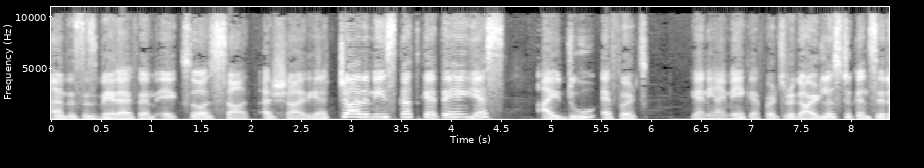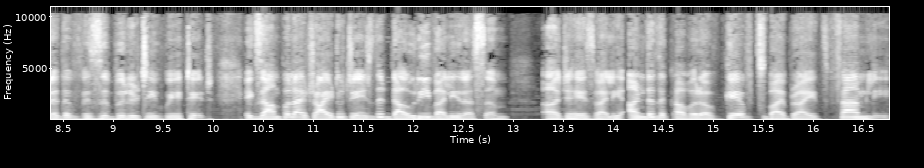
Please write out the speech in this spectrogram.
and this is मेरा एफ़ एम एक सौ सात अशारिया। चार अनीस कत कहते हैं यस आई डू एफर्ट्स यानी I make efforts regardless to consider the visibility weightage example I try to change the dowry वाली रस्म जहेज वाली under the cover of gift by bride family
